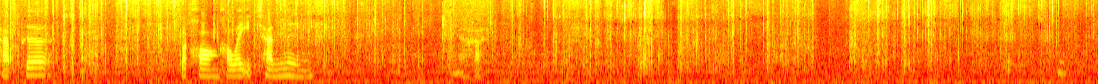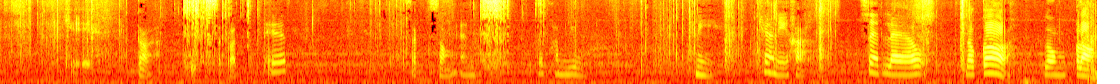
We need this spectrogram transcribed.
พับเพื่อประคองเขาไว้อีกชั้นหนึ่งนะคะโอเค ก็สกอตเทปสักสองอันเพื่อความอยู่ นี่ แค่นี้ค่ะ เสร็จแล้ว แล้วก็ลงกล่อง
